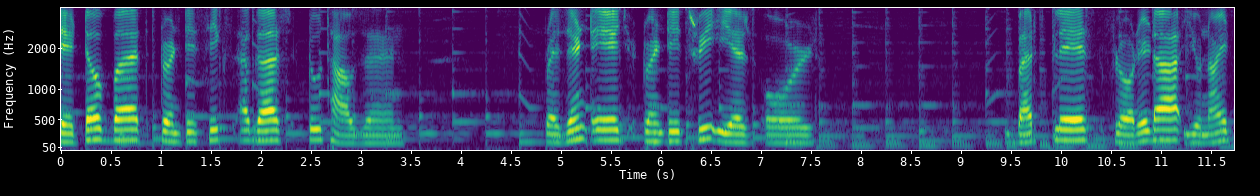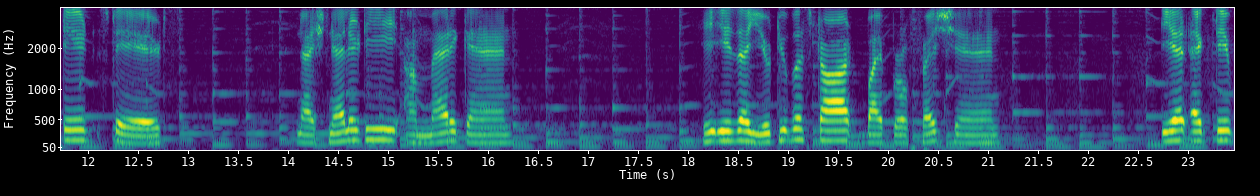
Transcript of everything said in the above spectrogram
Date of birth 26 August 2000. Present age 23 years old. Birthplace Florida, United States. Nationality American. He is a YouTuber star by profession. Year active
